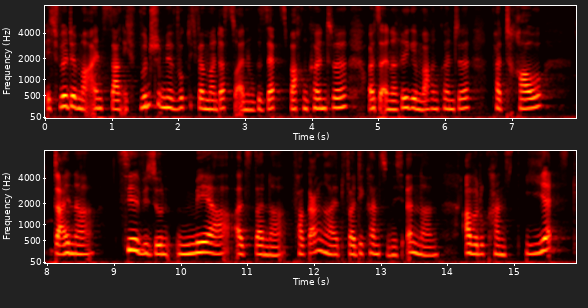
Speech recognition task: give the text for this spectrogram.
ich will dir mal eins sagen, ich wünsche mir wirklich, wenn man das zu einem Gesetz machen könnte oder zu einer Regel machen könnte, vertrau deiner Zielvision mehr als deiner Vergangenheit, weil die kannst du nicht ändern. Aber du kannst jetzt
